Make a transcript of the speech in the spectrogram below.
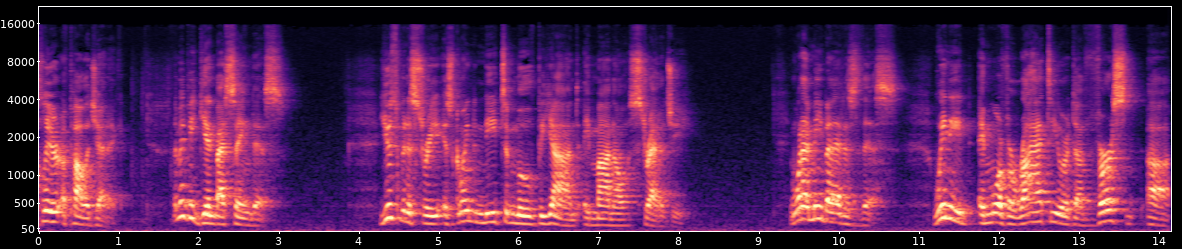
clear apologetic. Let me begin by saying this. Youth ministry is going to need to move beyond a mono strategy. And what I mean by that is this. We need a more variety or diverse uh,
